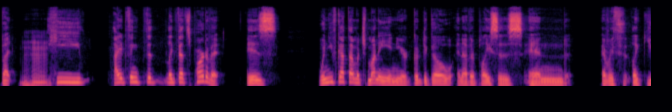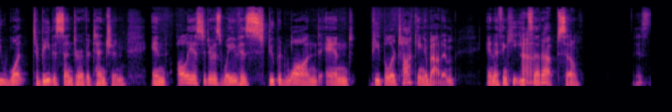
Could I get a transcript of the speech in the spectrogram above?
But hmm he, I think that like that's part of it is when you've got that much money and you're good to go in other places and everything like you want to be the center of attention and all he has to do is wave his stupid wand and people are talking about him and i think he eats Uh. that up so Is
